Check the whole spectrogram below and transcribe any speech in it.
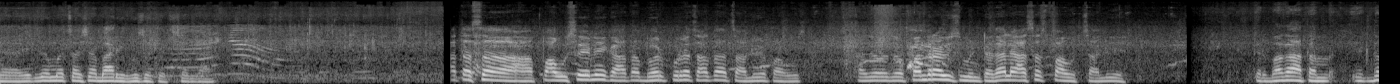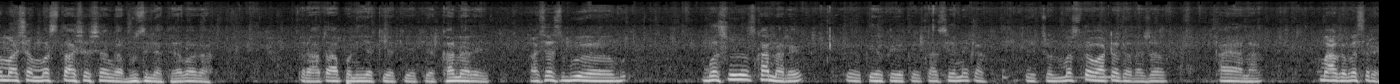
एकदमच अशा बारी भुजत आहेत शेंगा. आता स पाऊस आहे नाही का? आता भरपूरच आता चालू आहे पाऊस. जवळजवळ पंधरा वीस मिनटं झाले असंच पाऊस चालू आहे. तर बघा आता एकदम अशा मस्त अशा शेंगा भुजल्यात ह्या बघा. तर आता आपण एक एक एक एक खाणार आहे. अशाच बसूनच खाणार आहे. एक एक एक एक असे नाही का? याच्यात मस्त वाटत आहेत अशा खायला. मागं बस रे.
